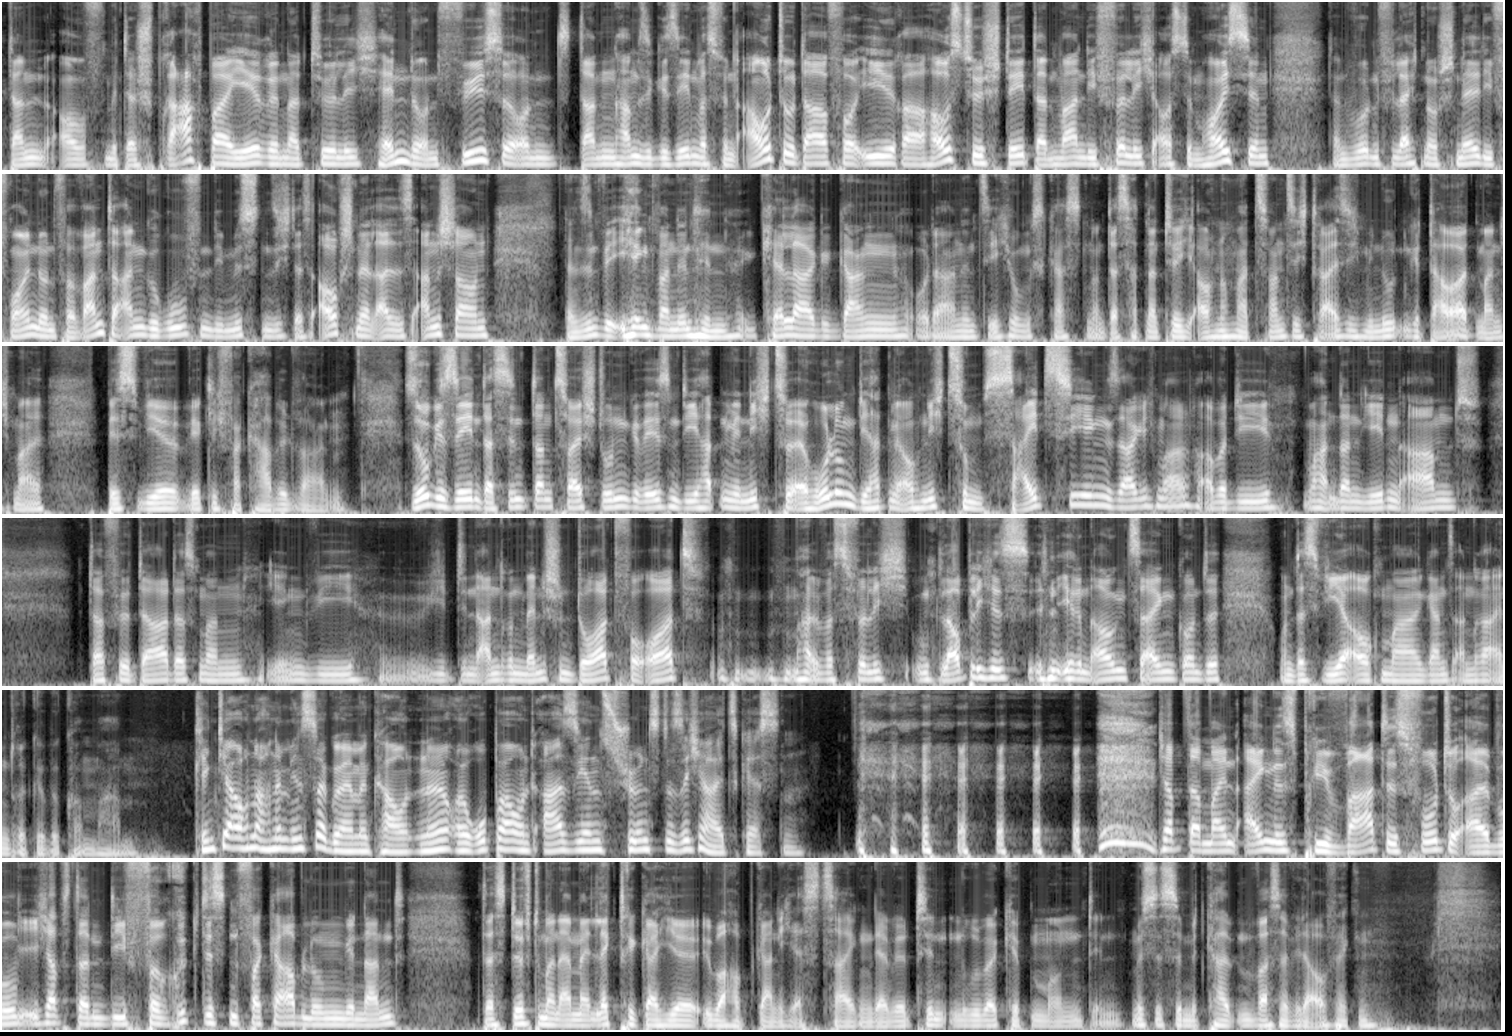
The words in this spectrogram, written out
dann auf mit der Sprachbarriere natürlich Hände und Füße und dann haben sie gesehen, was für ein Auto da vor ihrer Haustür steht. Dann waren die völlig aus dem Häuschen. Dann wurden vielleicht noch schnell die Freunde und Verwandte angerufen. Die müssten sich das auch schnell alles anschauen. Dann sind wir irgendwann in den Keller gegangen oder an den Sicherungskasten und das hat natürlich auch nochmal 20, 30 Minuten gedauert manchmal, bis wir wirklich verkabelt waren. So gesehen, das sind dann zwei Stunden gewesen, die hatten wir nicht zur Erholung, die hatten wir auch nicht zum Sightseeing, sage ich mal, aber die waren dann jeden Abend dafür da, dass man irgendwie den anderen Menschen dort vor Ort mal was völlig Unglaubliches in ihren Augen zeigen konnte und dass wir auch mal ganz andere Eindrücke bekommen haben. Klingt ja auch nach einem Instagram-Account, ne? Europa und Asiens schönste Sicherheitskästen. ich habe da mein eigenes privates Fotoalbum. Ich habe es dann die verrücktesten Verkabelungen genannt. Das dürfte man einem Elektriker hier überhaupt gar nicht erst zeigen. Der wird hinten rüberkippen und den müsstest du mit kaltem Wasser wieder aufwecken.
